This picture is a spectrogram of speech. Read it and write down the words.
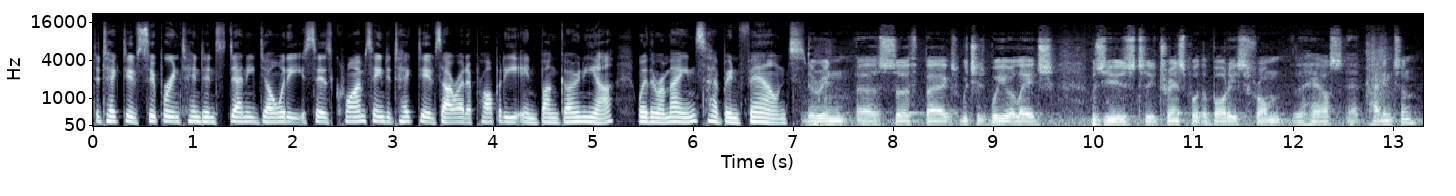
Detective Superintendent Danny Doherty says crime scene detectives are at a property in Bungonia where the remains have been found. They're in uh, surf bags, which we allege was used to transport the bodies from the house at Paddington.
